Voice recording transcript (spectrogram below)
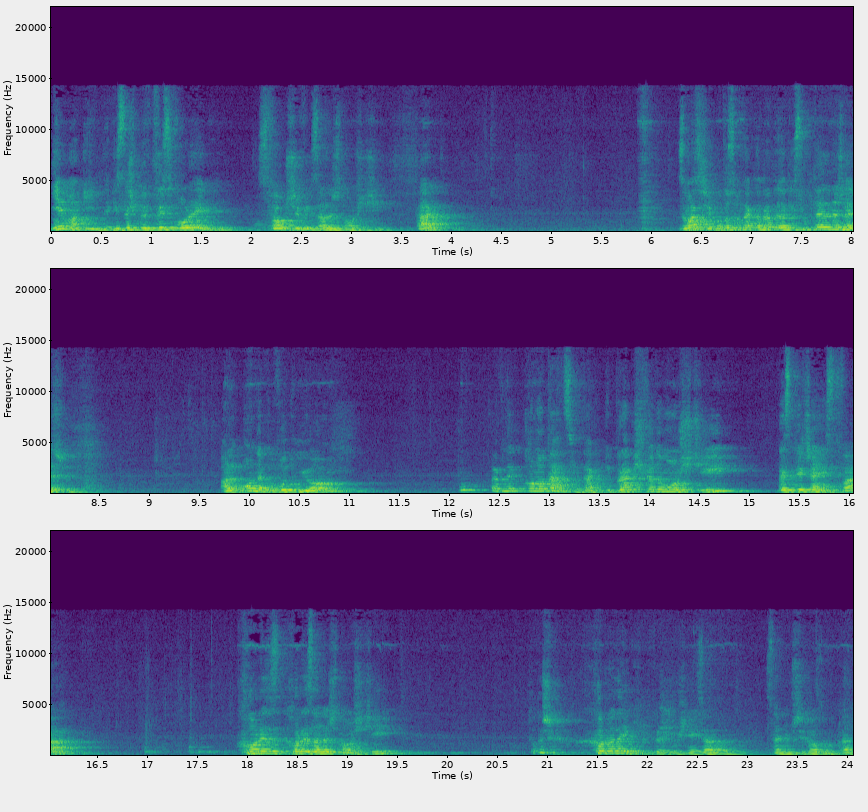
Nie ma innych. Jesteśmy wyzwoleni z fałszywych zależności. Tak? Zobaczcie, bo to są tak naprawdę takie subtelne rzeczy. Ale one powodują pewne konotacje, tak? I brak świadomości bezpieczeństwa, chore, chore zależności, to też chore lęki, które później za, za nim przychodzą, tak?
